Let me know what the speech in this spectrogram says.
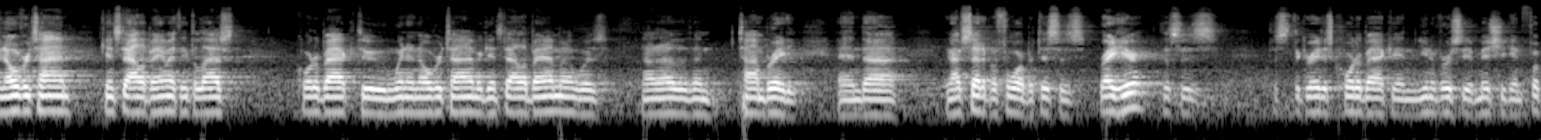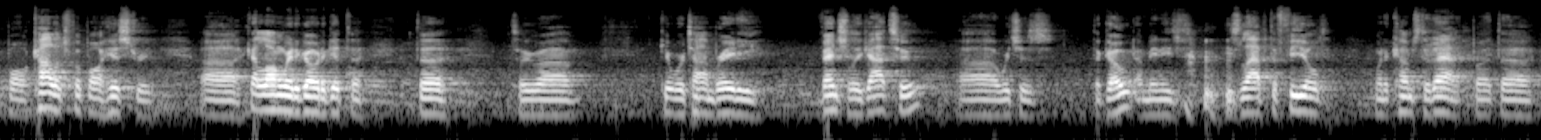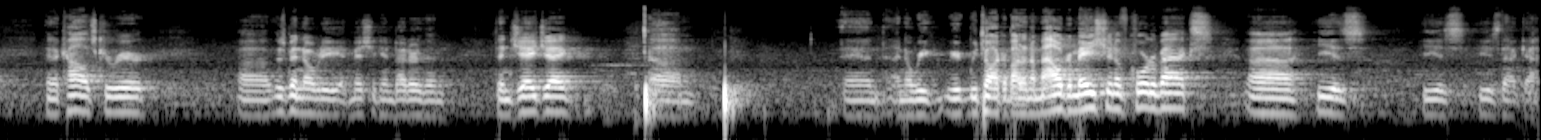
in overtime against Alabama. I think the last quarterback to win in overtime against Alabama was none other than Tom Brady. And, uh, and I've said it before, but this is right here. This is this is the greatest quarterback in University of Michigan football, college football history. Uh, got a long way to go to get to to, to uh, get where Tom Brady eventually got to, uh, which is the goat. I mean, he's he's lapped the field when it comes to that. But uh, in a college career, uh, there's been nobody at Michigan better than than JJ. Um, and I know we, we, we, talk about an amalgamation of quarterbacks. Uh, he is he is he is that guy.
